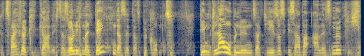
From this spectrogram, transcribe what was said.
der Zweifler kriegt gar nichts. Er soll nicht mal denken, dass er etwas bekommt. Dem Glaubenden, sagt Jesus, ist aber alles möglich.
